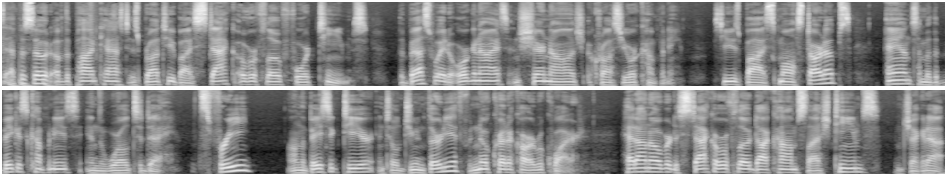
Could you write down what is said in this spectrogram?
episode of the podcast is brought to you by Stack Overflow for Teams, the best way to organize and share knowledge across your company. It's used by small startups and some of the biggest companies in the world today. It's free on the basic tier until June 30th with no credit card required. Head on over to stackoverflow.com slash teams and check it out.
